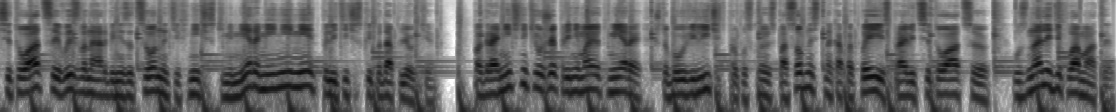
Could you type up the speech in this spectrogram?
ситуация вызвана организационно-техническими мерами не имеет политической подоплеки. Пограничники уже принимают меры, чтобы увеличить пропускную способность на КПП и исправить ситуацию, узнали дипломаты.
